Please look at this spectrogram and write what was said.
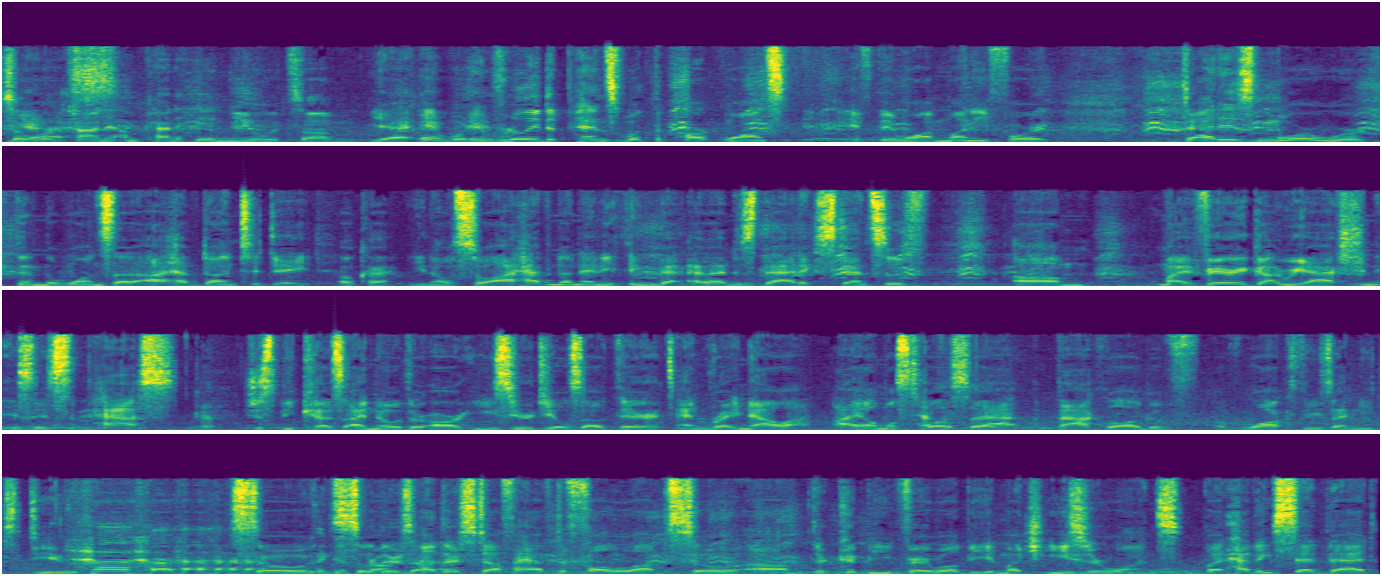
so we're kind of I'm kind of hitting you with some. Yeah, it, what it really depends what the park wants. If they want money for it, that is more work than the ones that I have done to date. Okay. You know, so I haven't done anything that, that is that extensive. Um, my very gut reaction is it's a pass, Okay. just because I know there are easier deals out there, and right now I almost have Well a ba- backlog of, of walkthroughs I need to do. so so there's that. other stuff I have to follow up. So um, there could be very well be much easier ones. But having said that.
